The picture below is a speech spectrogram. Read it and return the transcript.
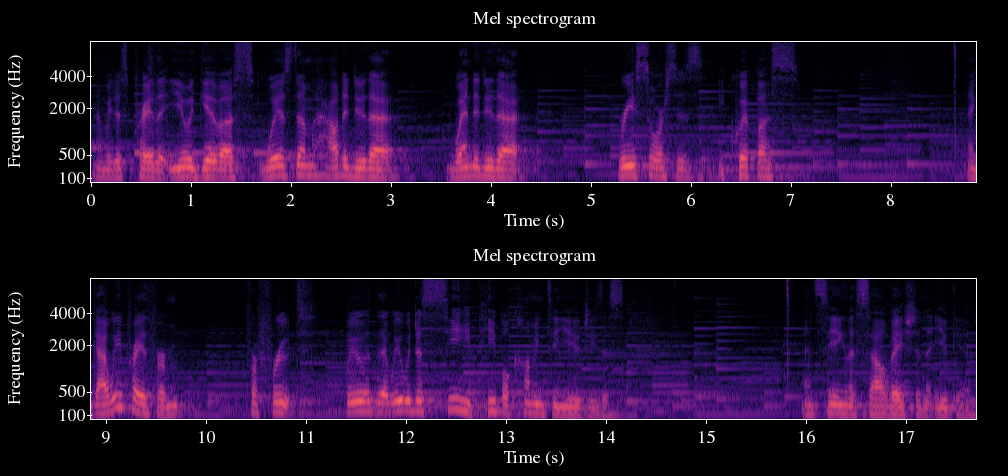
And we just pray that you would give us wisdom how to do that, when to do that, resources, equip us. And God, we pray for, for fruit. We would, that we would just see people coming to you, Jesus, and seeing the salvation that you give.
